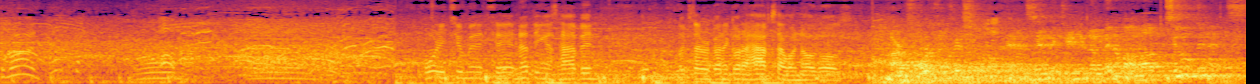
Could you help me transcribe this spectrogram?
Come on. 42 minutes in, nothing has happened. Looks like we're going to go to halftime with no goals. Our fourth official has indicated a minimum of two minutes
